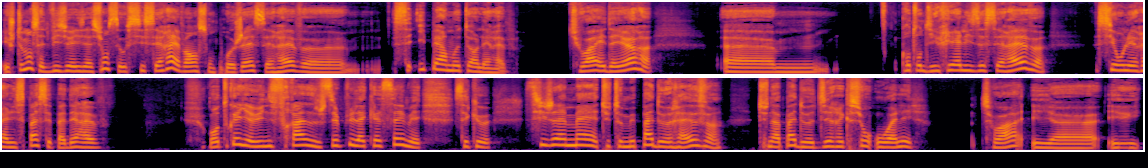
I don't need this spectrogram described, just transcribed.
Et justement, cette visualisation, c'est aussi ses rêves, hein, son projet, ses rêves. Euh, c'est hyper moteur, les rêves. Tu vois, et d'ailleurs, euh, quand on dit réaliser ses rêves, si on les réalise pas, c'est pas des rêves. Ou en tout cas, il y avait une phrase, je sais plus laquelle c'est, mais c'est que si jamais tu te mets pas de rêve, tu n'as pas de direction où aller. Tu vois? Euh, et,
